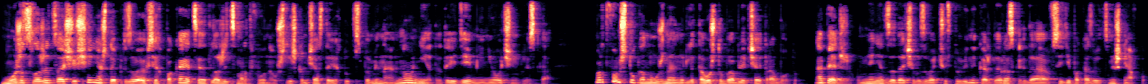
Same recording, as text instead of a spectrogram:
Может сложиться ощущение, что я призываю всех покаяться и отложить смартфоны. Уж слишком часто я их тут вспоминаю. Но нет, эта идея мне не очень близка. Смартфон штука нужная, но для того, чтобы облегчать работу. Опять же, у меня нет задачи вызывать чувство вины каждый раз, когда в сети показывают смешнявку.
